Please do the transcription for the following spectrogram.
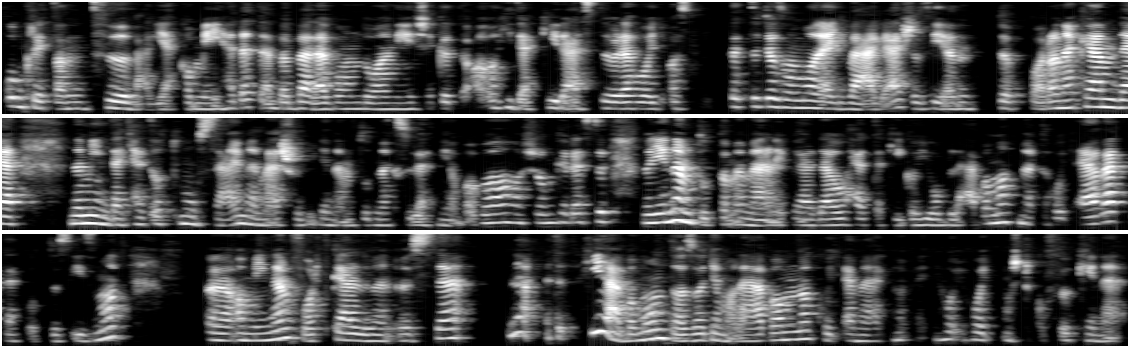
konkrétan fölvágják a méhedet, ebbe belegondolni, és a hideg kiráz tőle, hogy az, tehát, hogy azon van egy vágás, az ilyen több para nekem, de, de mindegy, hát ott muszáj, mert máshogy ugye nem tud megszületni a baba a hason keresztül, de én nem tudtam emelni például hetekig a jobb lábamat, mert ahogy elvágták ott az izmot, amíg nem fort kellően össze, nem, hiába mondta az agyam a lábamnak, hogy, emel, hogy, hogy most akkor föl kéne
